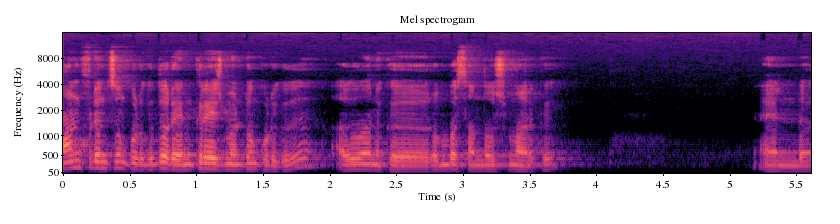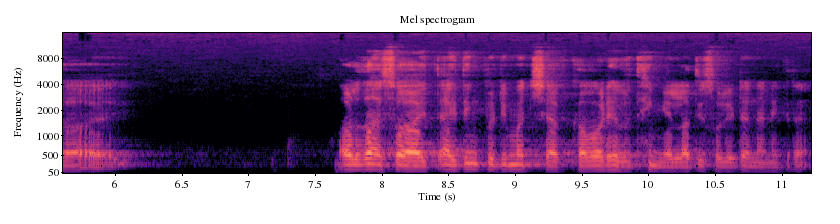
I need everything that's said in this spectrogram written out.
கான்ஃபிடென்ஸும் கொடுக்குது. ஒரு என்கரேஜ்மெண்ட்டும் கொடுக்குது. அதுவும் எனக்கு ரொம்ப சந்தோஷமாக இருக்குது அண்ட் அவ்வளோதான் so I I think pretty much covered everything எல்லாத்தையும் சொல்லிட்டேன்னு நினைக்கிறேன்.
